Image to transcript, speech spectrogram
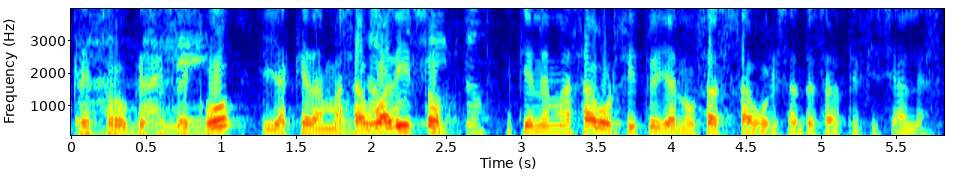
eso que se secó y ya queda más aguadito. saborcito. Y tiene más saborcito y ya no usas saborizantes artificiales.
